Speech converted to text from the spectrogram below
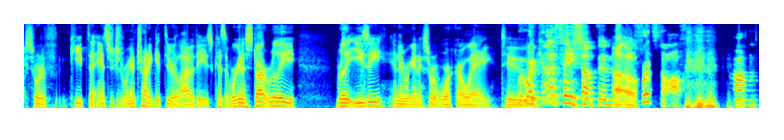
sort of keep the answers because we're going to try to get through a lot of these because we're going to start really, really easy, and then we're going to sort of work our way to. Wait, wait, can I say something? Uh-oh. First off, um,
